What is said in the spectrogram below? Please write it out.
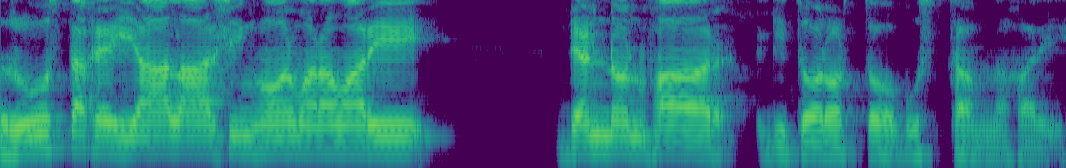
রোজ তাকে হিয়াল আর সিংহর মারামারি, ডেন্ডন ফার গীতর অর্থ বুঝতাম না পারি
